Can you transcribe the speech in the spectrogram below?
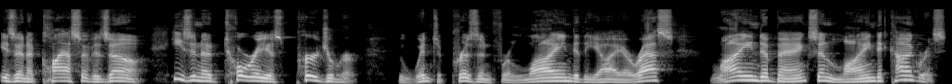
is in a class of his own. He's a notorious perjurer who went to prison for lying to the IRS, lying to banks, and lying to Congress.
